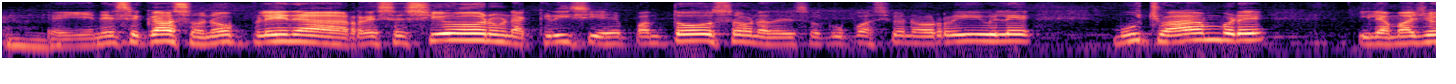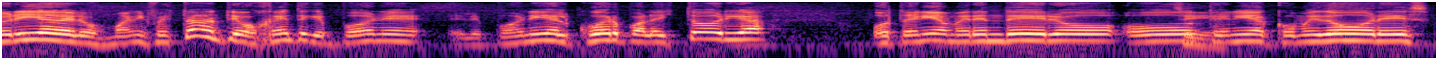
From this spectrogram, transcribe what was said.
eh, y en ese caso, ¿no? Plena recesión, una crisis espantosa, una desocupación horrible, mucho hambre, y la mayoría de los manifestantes o gente que pone, le ponía el cuerpo a la historia, o tenía merendero, o tenía comedores,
